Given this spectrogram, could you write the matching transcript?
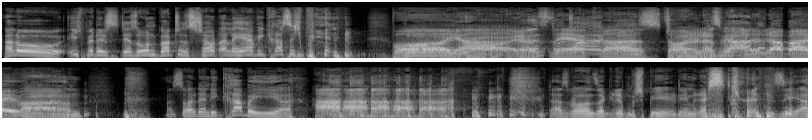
Hallo, ich bin es, der Sohn Gottes. Schaut alle her, wie krass ich bin. Boah, ja, das ist sehr total krass. Toll, dass wir alle dabei waren. Was soll denn die Krabbe hier? das war unser Krippenspiel. Den Rest können Sie ja,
